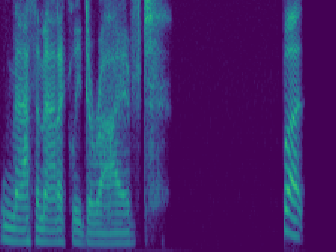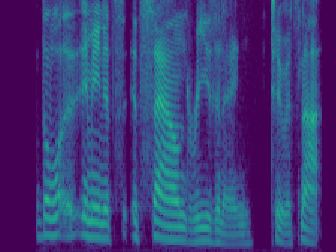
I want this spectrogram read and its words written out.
mathematically derived, but the. I mean, it's it's sound reasoning too. It's not.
